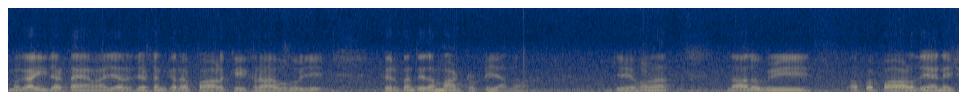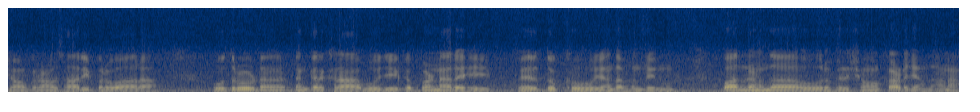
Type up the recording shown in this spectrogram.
ਮਹਿੰਗਾਈ ਦਾ ਟਾਈਮ ਆ ਯਾਰ, ਜੇ ਡੰਗਰ ਪਾਲ ਕੇ ਖਰਾਬ ਹੋ ਜੇ, ਫਿਰ ਬੰਦੇ ਦਾ ਮਨ ਟੁੱਟ ਜਾਂਦਾ ਜੇ ਹੁਣ ਲਾ ਲਓ ਵੀ ਆਪਾਂ ਪਾਲਦੇ ਆ ਨੇ ਸ਼ੌਂਕ ਨਾਲ ਸਾਰੀ ਪਰਿਵਾਰ ਆ, ਉਧਰੋਂ ਡੰਗਰ ਖਰਾਬ ਹੋ ਜੇ, ਗੱਭਣ ਨਾ ਰਹੇ, ਫਿਰ ਦੁੱਖ ਹੋ ਜਾਂਦਾ ਬੰਦੇ ਨੂੰ। ਪਾਲਣ ਦਾ ਹੋਰ ਫਿਰ ਸ਼ੌਂਕ ਘਟ ਜਾਂਦਾ ਹਨਾ।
